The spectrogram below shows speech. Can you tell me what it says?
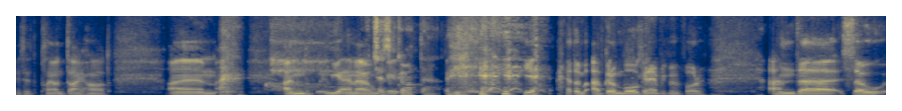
is it play on Die Hard. Um, and yeah, I know. I just it, got that. yeah, I've got a mug and everything for it. And uh, so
